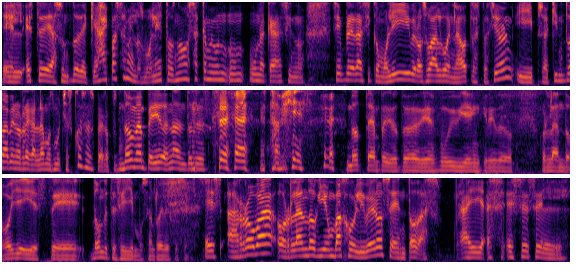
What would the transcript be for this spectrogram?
el, este asunto de que, ay, pásame los boletos, no, sácame un, un, un acá, sino siempre era así como libros o algo en la otra estación y pues aquí todavía nos regalamos muchas cosas, pero pues no me han pedido nada, entonces está bien. No te han pedido todavía. Muy bien, querido Orlando. Oye, y este, ¿dónde te seguimos en redes sociales? Es arroba Orlando-Oliveros en todas. Ahí, es- ese es el...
